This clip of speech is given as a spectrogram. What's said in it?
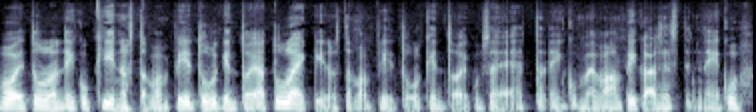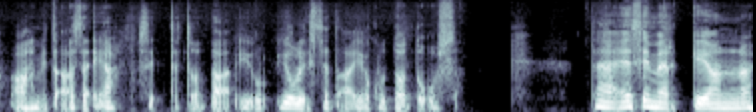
voi tulla niin kuin kiinnostavampia tulkintoja, tulee kiinnostavampia tulkintoja kuin se, että niin kuin me vaan pikaisesti niin kuin ahmitaan se ja sitten tota, julistetaan joku totuus. Tämä esimerkki on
